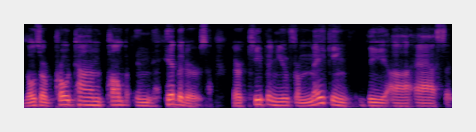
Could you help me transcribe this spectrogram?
Those are proton pump inhibitors. They're keeping you from making the uh, acid.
